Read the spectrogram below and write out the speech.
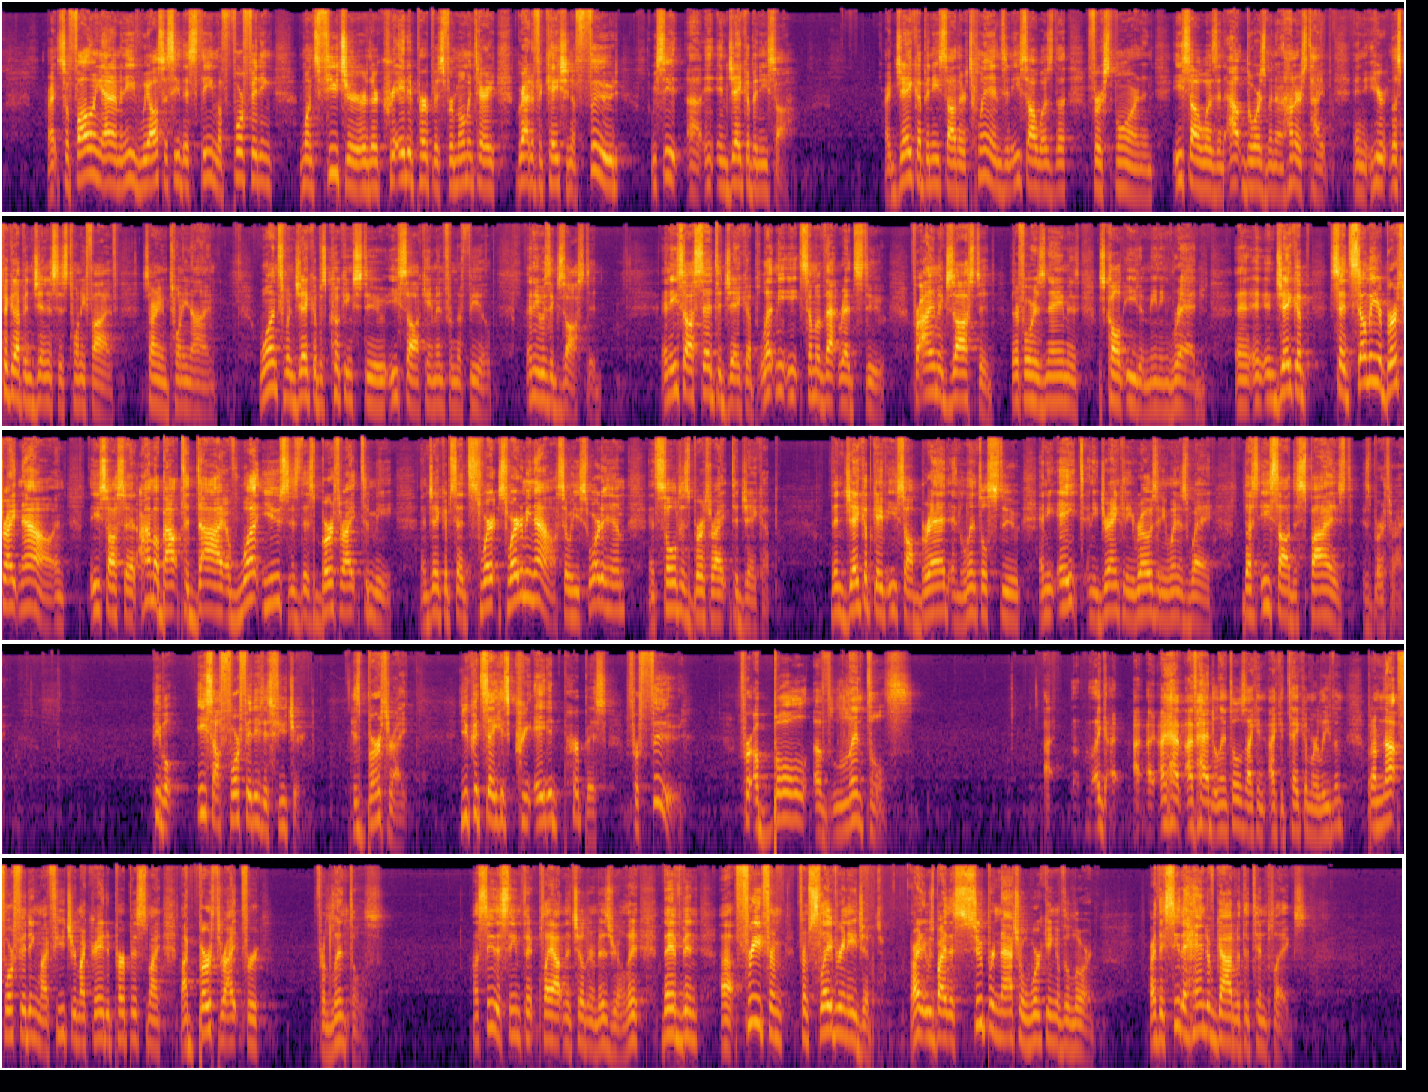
Right? So, following Adam and Eve, we also see this theme of forfeiting one's future or their created purpose for momentary gratification of food. We see it uh, in, in Jacob and Esau. Right? Jacob and Esau, they're twins, and Esau was the firstborn, and Esau was an outdoorsman and hunter's type. And here, let's pick it up in Genesis 25, starting in 29. Once, when Jacob was cooking stew, Esau came in from the field, and he was exhausted. And Esau said to Jacob, Let me eat some of that red stew, for I am exhausted. Therefore, his name is, was called Edom, meaning red. And, and, and Jacob said, Sell me your birthright now. And Esau said, I'm about to die. Of what use is this birthright to me? And Jacob said, Swear, swear to me now. So he swore to him and sold his birthright to Jacob. Then Jacob gave Esau bread and lentil stew, and he ate and he drank and he rose and he went his way. Thus Esau despised his birthright. People, Esau forfeited his future, his birthright. You could say his created purpose for food, for a bowl of lentils. Like I, I, have, I've had lentils. I can, I can take them or leave them, but I'm not forfeiting my future, my created purpose, my, my birthright for, for lentils. Let's see this theme th- play out in the children of Israel. They, they have been uh, freed from, from slavery in Egypt. Right? It was by this supernatural working of the Lord. Right? They see the hand of God with the 10 plagues.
